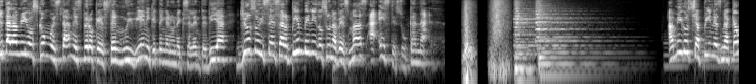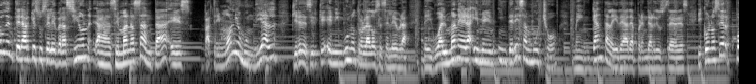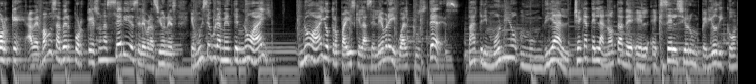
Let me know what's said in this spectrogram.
¿Qué tal amigos? ¿Cómo están? Espero que estén muy bien y que tengan un excelente día. Yo soy César, bienvenidos una vez más a este su canal. Amigos chapines, me acabo de enterar que su celebración a Semana Santa es patrimonio mundial, quiere decir que en ningún otro lado se celebra de igual manera y me interesa mucho, me encanta la idea de aprender de ustedes y conocer por qué. A ver, vamos a ver por qué es una serie de celebraciones que muy seguramente no hay. No hay otro país que la celebre igual que ustedes. Patrimonio mundial. Chécate la nota de El Excelsior, un periódico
